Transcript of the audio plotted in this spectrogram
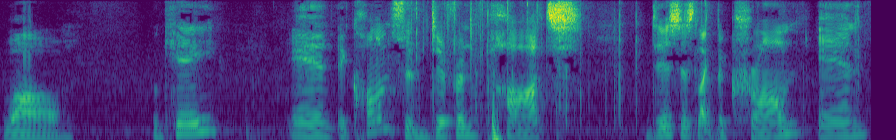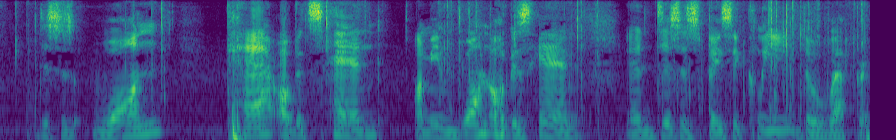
Wow. Okay, and it comes with different parts. This is like the crown and this is one pair of its hand I mean one of his hand and this is basically the weapon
